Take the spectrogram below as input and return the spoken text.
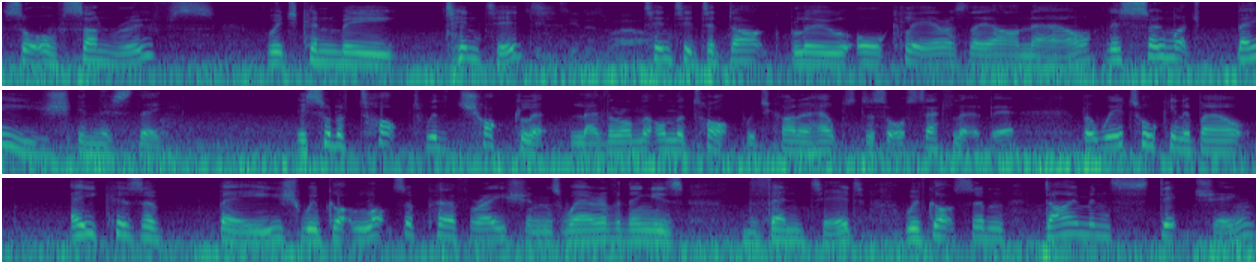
sort of sunroofs, which can be tinted. Tinted as well. tinted to dark blue or clear as they are now. There's so much beige in this thing. It's sort of topped with chocolate leather on the on the top, which kind of helps to sort of settle it a bit. But we're talking about acres of beige. We've got lots of perforations where everything is vented. We've got some diamond stitching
